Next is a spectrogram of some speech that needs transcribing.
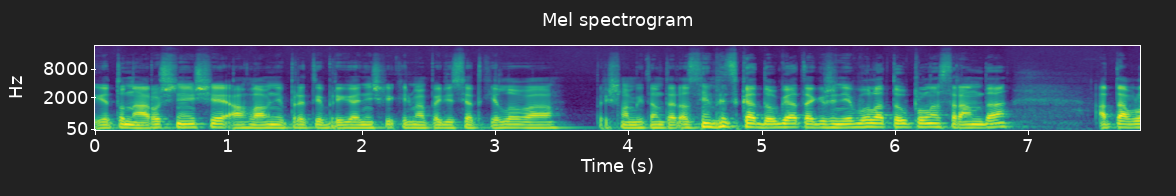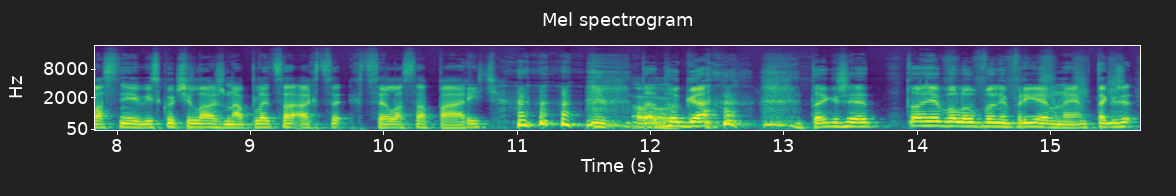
je to náročnejšie a hlavne pre tie brigadničky, keď má 50 kg a prišla mi tam teraz nemecká doga, takže nebola to úplná sranda a tá vlastne vyskočila až na pleca a chce, chcela sa páriť tá oh. doga. takže to nebolo úplne príjemné. Takže,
